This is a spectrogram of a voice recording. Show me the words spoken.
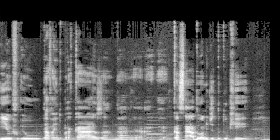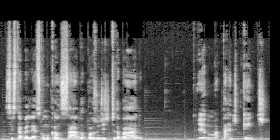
e eu, eu tava indo para casa, né? Cansado à medida do que se estabelece como cansado após um dia de trabalho. Era uma tarde quente,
